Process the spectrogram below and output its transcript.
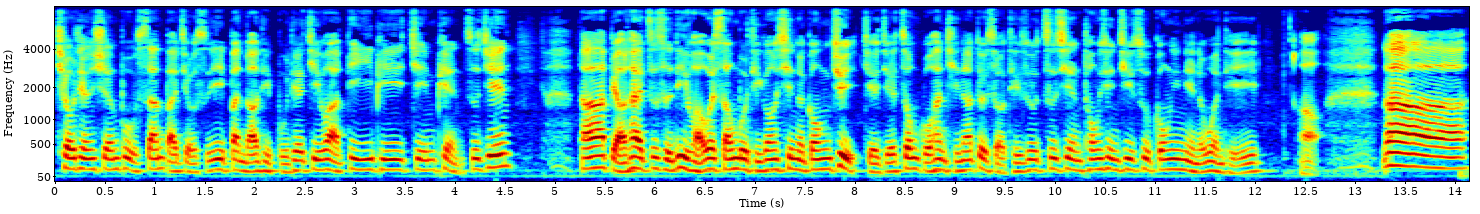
秋天宣布三百九十亿半导体补贴计划第一批晶片资金。他表态支持立法为商务部提供新的工具，解决中国和其他对手提出资讯通信技术供应链的问题。好，那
